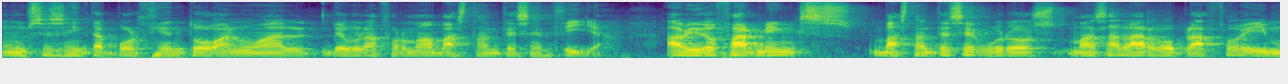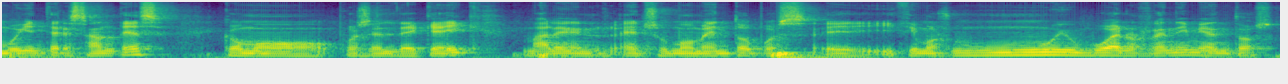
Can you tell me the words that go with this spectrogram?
un 60% anual de una forma bastante sencilla. Ha habido farmings bastante seguros, más a largo plazo y muy interesantes, como pues el de Cake, ¿vale? En, su momento pues eh, hicimos muy buenos rendimientos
